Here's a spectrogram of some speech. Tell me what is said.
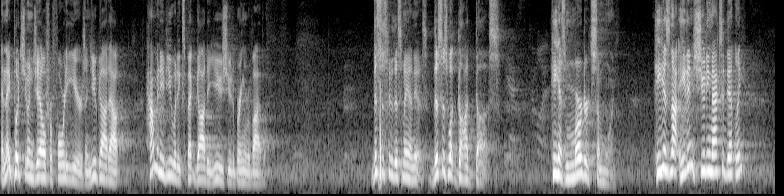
and they put you in jail for 40 years and you got out, how many of you would expect God to use you to bring revival? This is who this man is. This is what God does. He has murdered someone. He is not, he didn't shoot him accidentally.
